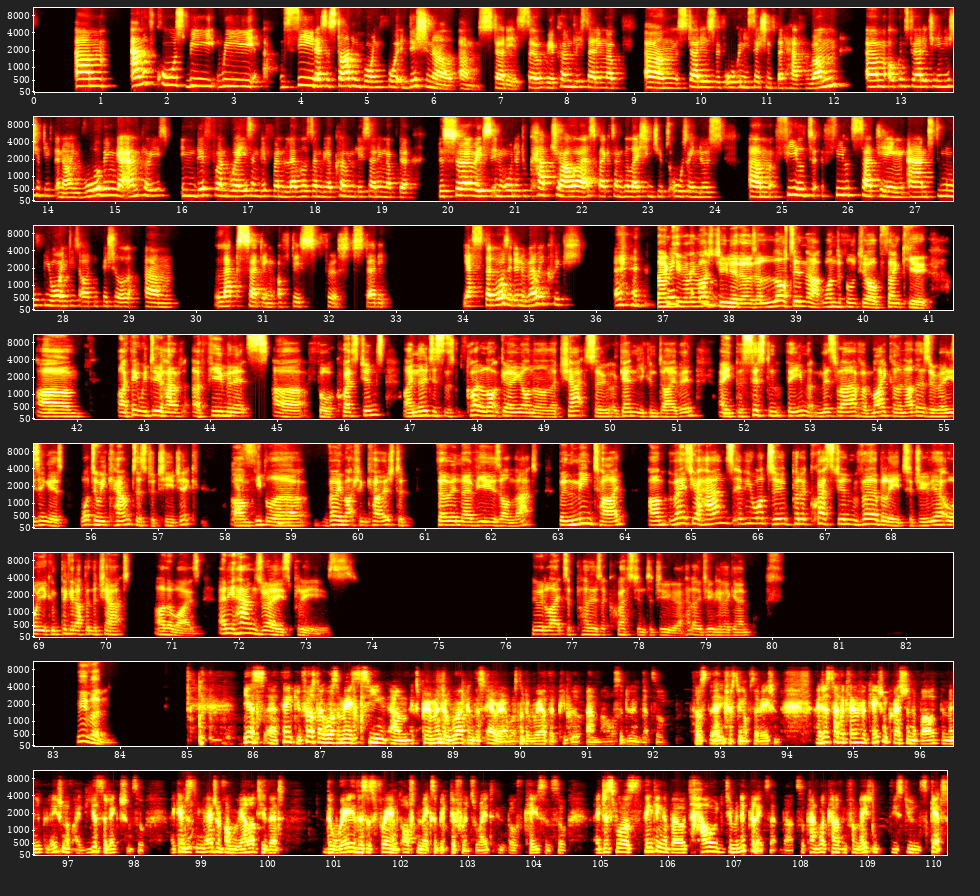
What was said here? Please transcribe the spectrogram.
Um, and of course, we, we see it as a starting point for additional um, studies. So we are currently setting up um, studies with organizations that have run um, open strategy initiatives and are involving their employees in different ways and different levels. And we are currently setting up the, the service in order to capture our aspects and relationships also in those um, field, field setting and to move beyond this artificial um, lab setting of this first study. Yes, that was it in a very quick Thank you very much, Julia. There was a lot in that. Wonderful job. Thank you. Um, I think we do have a few minutes uh, for questions. I noticed there's quite a lot going on on the chat. So again, you can dive in. A persistent theme that Mislav and Michael and others are raising is what do we count as strategic? Um, yes. Um, people are very much encouraged to throw in their views on that. But in the meantime, um, raise your hands if you want to put a question verbally to Julia, or you can pick it up in the chat otherwise. Any hands raised, please? Who would like to pose a question to Julia? Hello, Julia, again. Ruben. Yes, uh, thank you. First, I was amazed seeing um, experimental work in this area. I was not aware that people um, are also doing that. So first uh, interesting observation. I just have a clarification question about the manipulation of idea selection. So I can just imagine from reality that the way this is framed often makes a big difference, right, in both cases. So I just was thinking about how did you manipulate that, that? So kind of what kind of information these students get?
